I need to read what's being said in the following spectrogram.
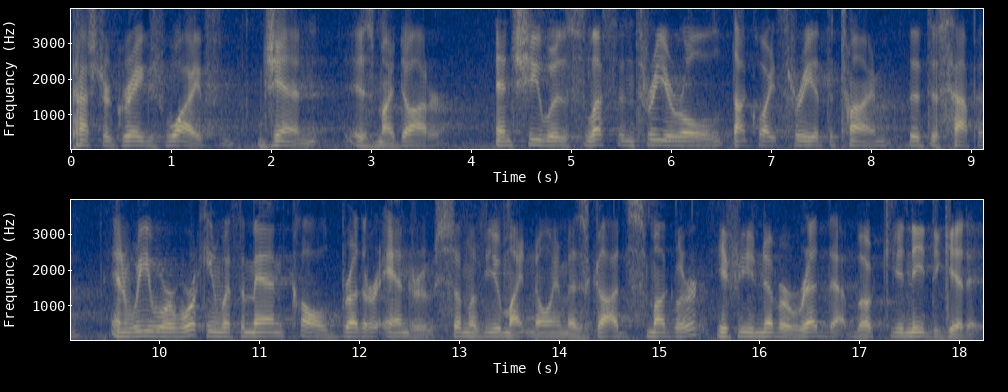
Pastor Greg's wife, Jen, is my daughter. And she was less than three year old, not quite three at the time that this happened. And we were working with a man called Brother Andrew. Some of you might know him as God's Smuggler. If you've never read that book, you need to get it.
